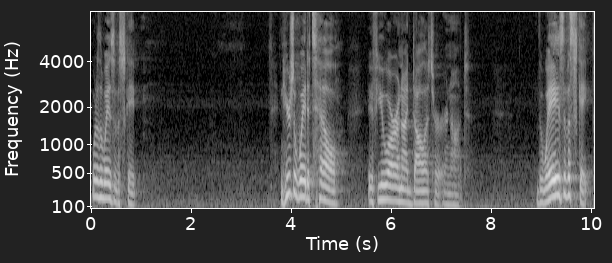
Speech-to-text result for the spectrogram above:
What are the ways of escape? And here's a way to tell if you are an idolater or not. The ways of escape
